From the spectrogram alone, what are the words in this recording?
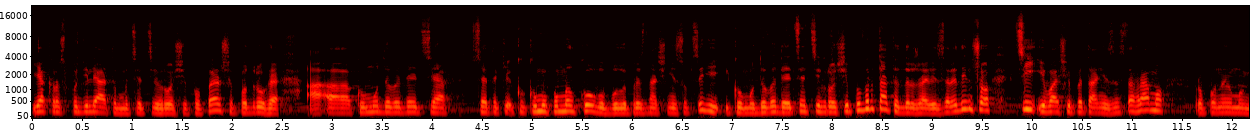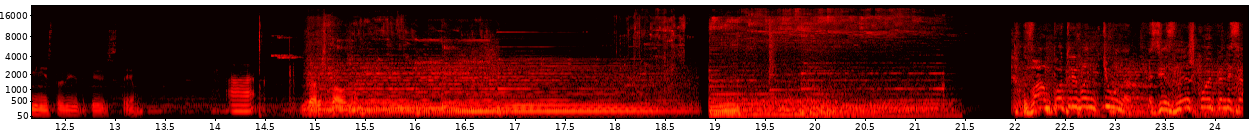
Як розподілятимуться ці гроші? По перше, по-друге, а, а кому доведеться все таки кому помилково були призначені субсидії, і кому доведеться ці гроші повертати державі? Серед іншого, ці і ваші питання з інстаграму пропонуємо міністрові відповісти. А, Зараз пауза. Вам потрібен тюнер зі знижкою 50%.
